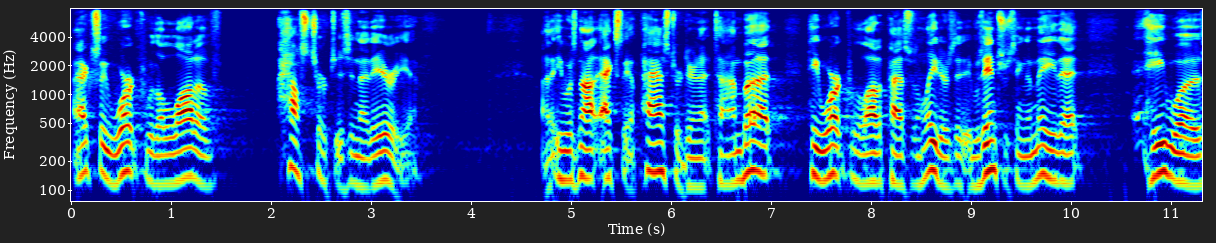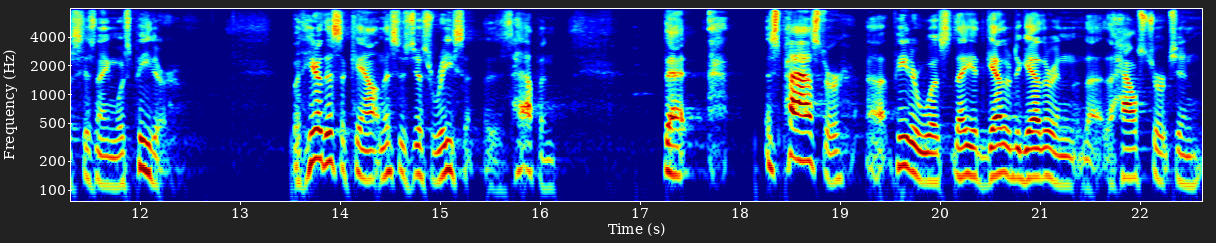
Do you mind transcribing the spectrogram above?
actually worked with a lot of house churches in that area. Uh, he was not actually a pastor during that time, but he worked with a lot of pastors and leaders. It, was interesting to me that he was, his name was Peter. But here, this account, and this is just recent, this has happened, that this pastor, uh, Peter, was, they had gathered together in the, the house church in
